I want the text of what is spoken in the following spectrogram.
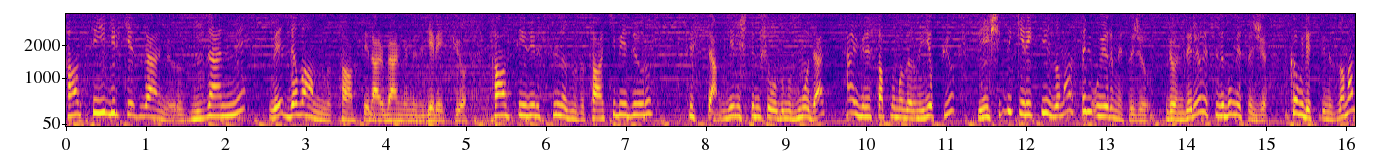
tavsiyeyi bir kez vermiyoruz. Düzenli ve devamlı tavsiyeler vermemiz gerekiyor. Tavsiyeleri sizin adınıza takip ediyoruz. Sistem, geliştirmiş olduğumuz model her gün hesaplamalarını yapıyor. Değişiklik gerektiği zaman size bir uyarı mesajı gönderiyor ve siz de bu mesajı kabul ettiğiniz zaman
